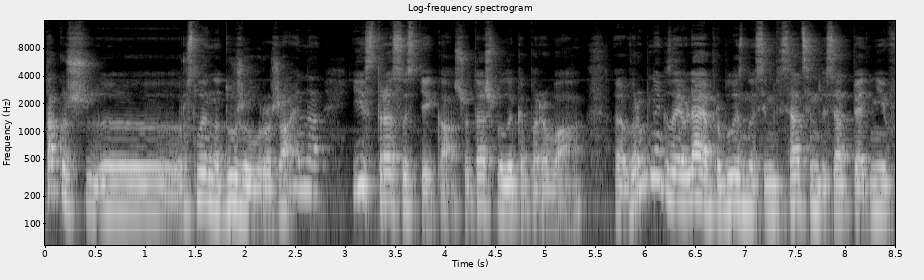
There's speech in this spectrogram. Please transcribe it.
Також е, рослина дуже урожайна і стресостійка, що теж велика перевага. Е, Виробник заявляє приблизно 70-75 днів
